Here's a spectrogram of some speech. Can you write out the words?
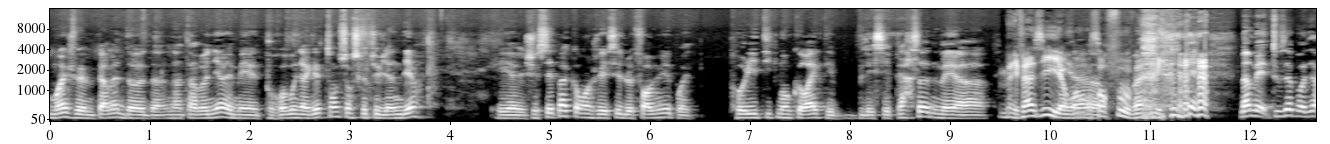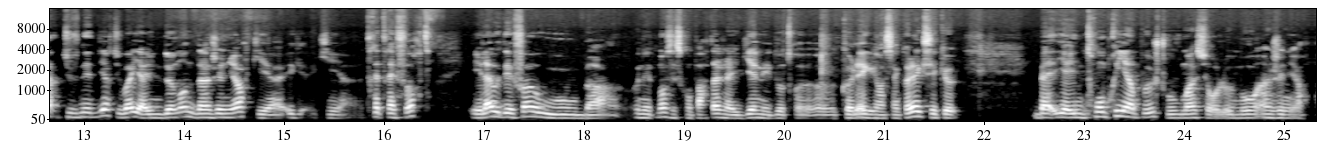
Moi, je vais me permettre d'intervenir, mais pour rebondir exactement sur ce que tu viens de dire. Et euh, je sais pas comment je vais essayer de le formuler pour être politiquement correct et blesser personne, mais euh, mais vas-y, on, s'en fout. Vas-y. non, mais tout ça pour dire, tu venais de dire, tu vois, il y a une demande d'ingénieur qui, qui est très très forte et là où des fois où, bah, honnêtement, c'est ce qu'on partage avec Guillaume et d'autres euh, collègues et anciens collègues, c'est que bah, il y a une tromperie un peu, je trouve moi, sur le mot ingénieur.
